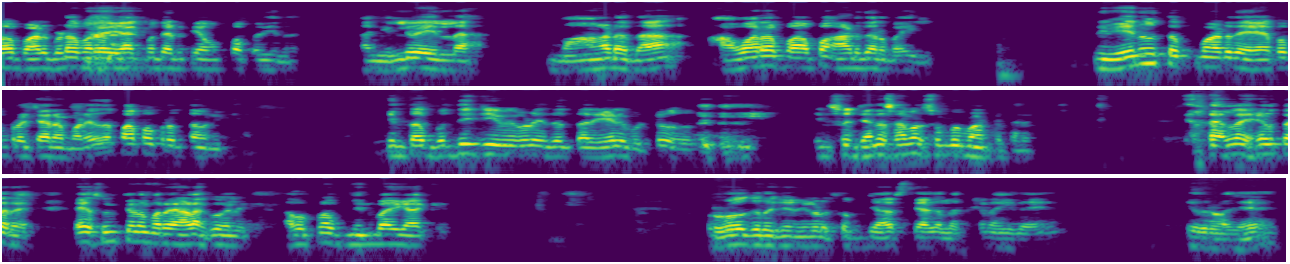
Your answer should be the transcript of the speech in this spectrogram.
ಪಾಪ ಆಡ್ಬಿಡ, ಮರ, ಯಾಕೆ ಮಾತಾಡ್ತೀಯ ಪಾಪ ನೀನು? ಹಂಗಿಲ್ವೇ ಇಲ್ಲ. ಮಾಡದ ಅವರ ಪಾಪ ಆಡದಾರ ಬಾಯಿಲಿ ನೀವೇನೂ ತಪ್ಪು ಮಾಡದೆ ಅಪಪ್ರಚಾರ ಮಾಡಿದ್ರೆ ಪಾಪ ಬರುತ್ತವನಿಗೆ. ಇಂಥ ಬುದ್ಧಿಜೀವಿಗಳು ಇದಂತ ಹೇಳಿಬಿಟ್ಟು ಇನ್ನು ಜನಸಾಮಾನ್ಯ ಸುಮ್ಮನೆ ಮಾಡ್ಬಿಡ್ತಾರೆ. ಎಲ್ಲ ಹೇಳ್ತಾರೆ, ಏ, ಸುಮ್ಕಿರೋ ಮರ ಹಾಳಾಗೋಗಲಿ ಅವ್ರ ಪಾಪ ನಿನ್ ಬಾಯಿಗೆ ಹಾಕಿ. ರೋಗ ರುಜಿನಗಳು ಸ್ವಲ್ಪ ಜಾಸ್ತಿ ಆಗೋ ಲಕ್ಷಣ ಇದೆ. ಇದರೊಳಗೆ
